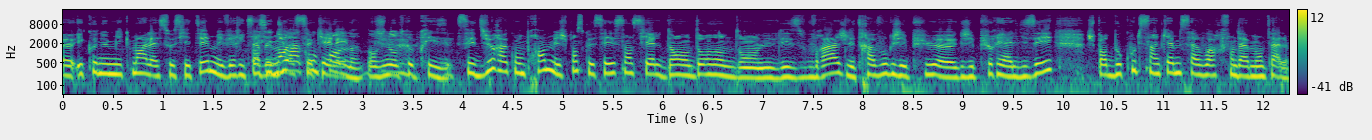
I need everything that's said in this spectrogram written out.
euh, économiquement à la société, mais véritablement à, ce qu'elle est. dans une entreprise. C'est dur à comprendre, mais je pense que c'est essentiel dans, dans, dans, les ouvrages, les travaux que j'ai pu, que j'ai pu réaliser. Je porte beaucoup le cinquième savoir fondamental.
